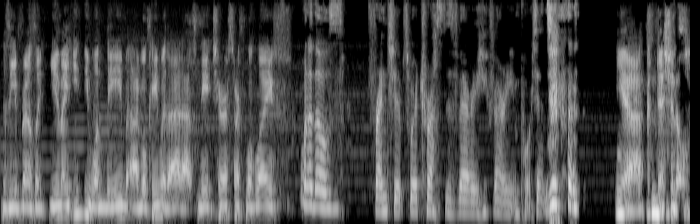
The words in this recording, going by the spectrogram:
The zebra is like, you might eat me one day, but I'm okay with that. That's nature, circle of life. One of those friendships where trust is very, very important. Yeah, conditional.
